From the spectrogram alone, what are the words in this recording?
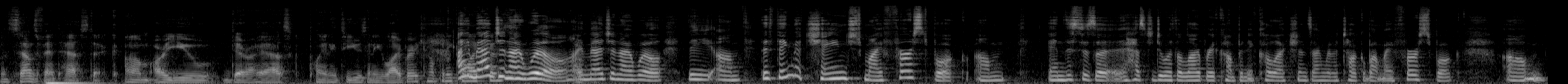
That sounds fantastic. Um, are you, dare I ask, planning to use any library company? I imagine I will. I imagine I will. The um, the thing that changed my first book, um, and this is a has to do with the library company collections. I'm going to talk about my first book. Um,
